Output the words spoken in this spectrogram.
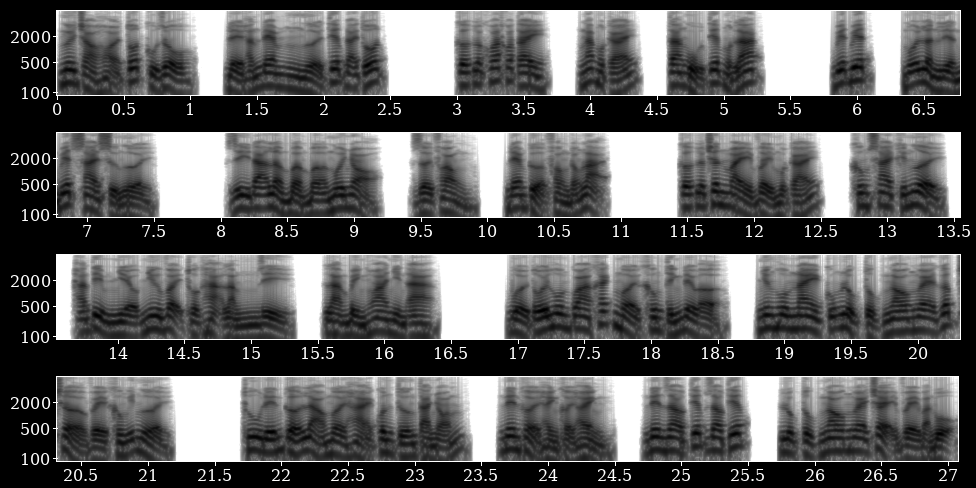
ngươi chào hỏi tốt cụ rỗ để hắn đem người tiếp đái tốt. Cỡ khoát khoát tay ngáp một cái ta ngủ tiếp một lát. Biết biết, mỗi lần liền biết sai xử người. Di đã lẩm bẩm bờ môi nhỏ, rời phòng, đem cửa phòng đóng lại. Cỡ chân mày vẩy một cái, không sai khiến người, hắn tìm nhiều như vậy thuộc hạ làm gì, làm bình hoa nhìn a. Buổi tối hôm qua khách mời không tính đều ở, nhưng hôm nay cũng lục tục ngao ngoe gấp trở về không ít người. Thu đến cớ lão mời hải quân tướng tá nhóm, nên khởi hành khởi hành, nên giao tiếp giao tiếp, lục tục ngao ngoe chạy về bản bộ,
